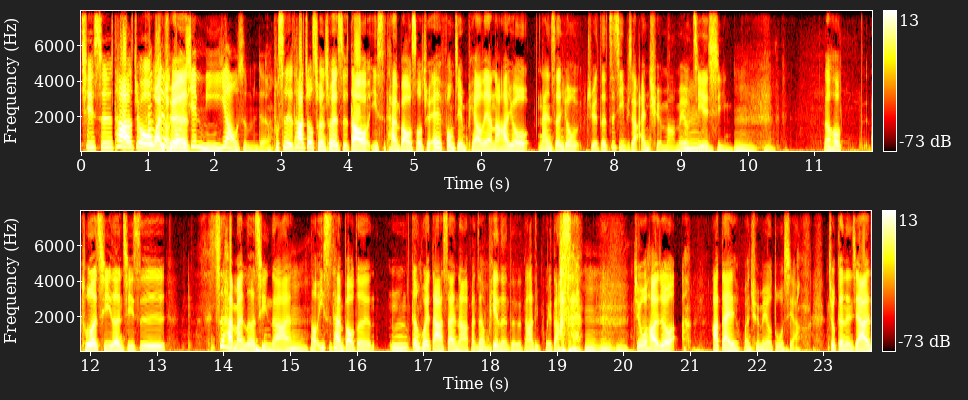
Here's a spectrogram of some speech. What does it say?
其实他就完全有一些迷药什么的，不是，他就纯粹是到伊斯坦堡的时候觉得，哎、欸，风景漂亮，然后他又男生又觉得自己比较安全嘛，没有戒心，嗯然后土耳其人其实是还蛮热情的啊，嗯、然后伊斯坦堡的嗯更会搭讪啊，反正骗人的哪里不会搭讪，嗯嗯嗯，嗯结果他就阿呆完全没有多想，就跟人家。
